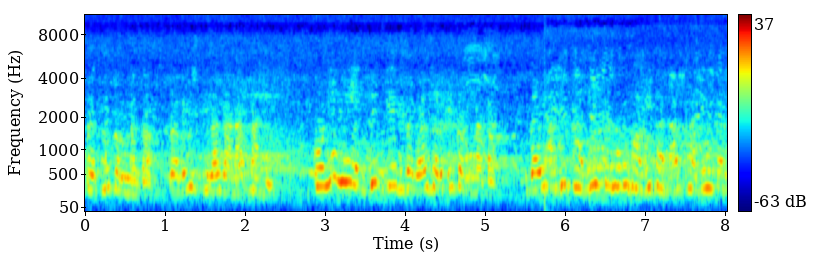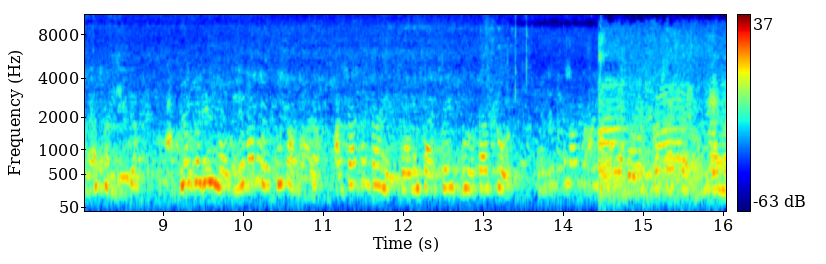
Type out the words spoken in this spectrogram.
प्रयत्न करू नका. प्रवेश दिला जाणार नाही. कोणीही एक्झिट गेट जवळ गर्दी करू नका. आधी खाली उतरणाऱ्या भाविकांना खाली उतरण्यास संधी द्या. आपल्याकडील मौल्यवान वस्तू सांभाळा. अशा ठिकाणी कोणी संशयित भुरटा चोर निदर्शनास पोलीस प्रशासन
